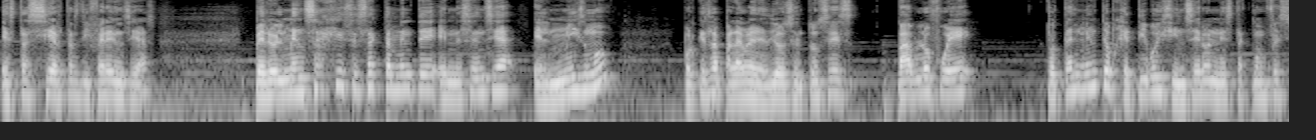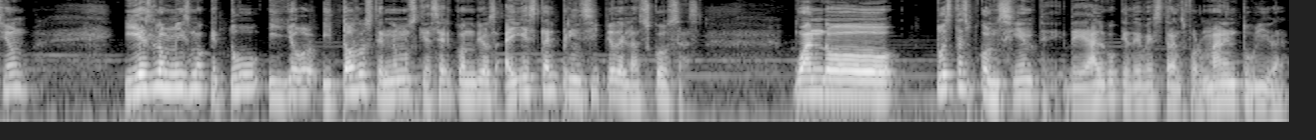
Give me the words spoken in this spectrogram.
estas ciertas diferencias, pero el mensaje es exactamente en esencia el mismo porque es la palabra de Dios. Entonces Pablo fue totalmente objetivo y sincero en esta confesión. Y es lo mismo que tú y yo y todos tenemos que hacer con Dios. Ahí está el principio de las cosas. Cuando tú estás consciente de algo que debes transformar en tu vida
